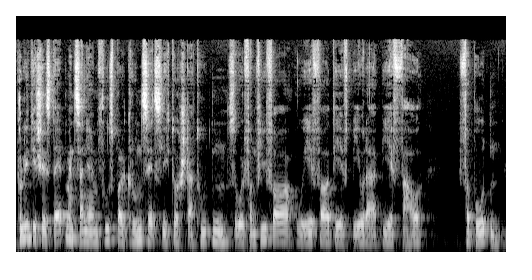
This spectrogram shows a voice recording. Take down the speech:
Politische Statements sind ja im Fußball grundsätzlich durch Statuten sowohl von FIFA, UEFA, DFB oder BFV verboten.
